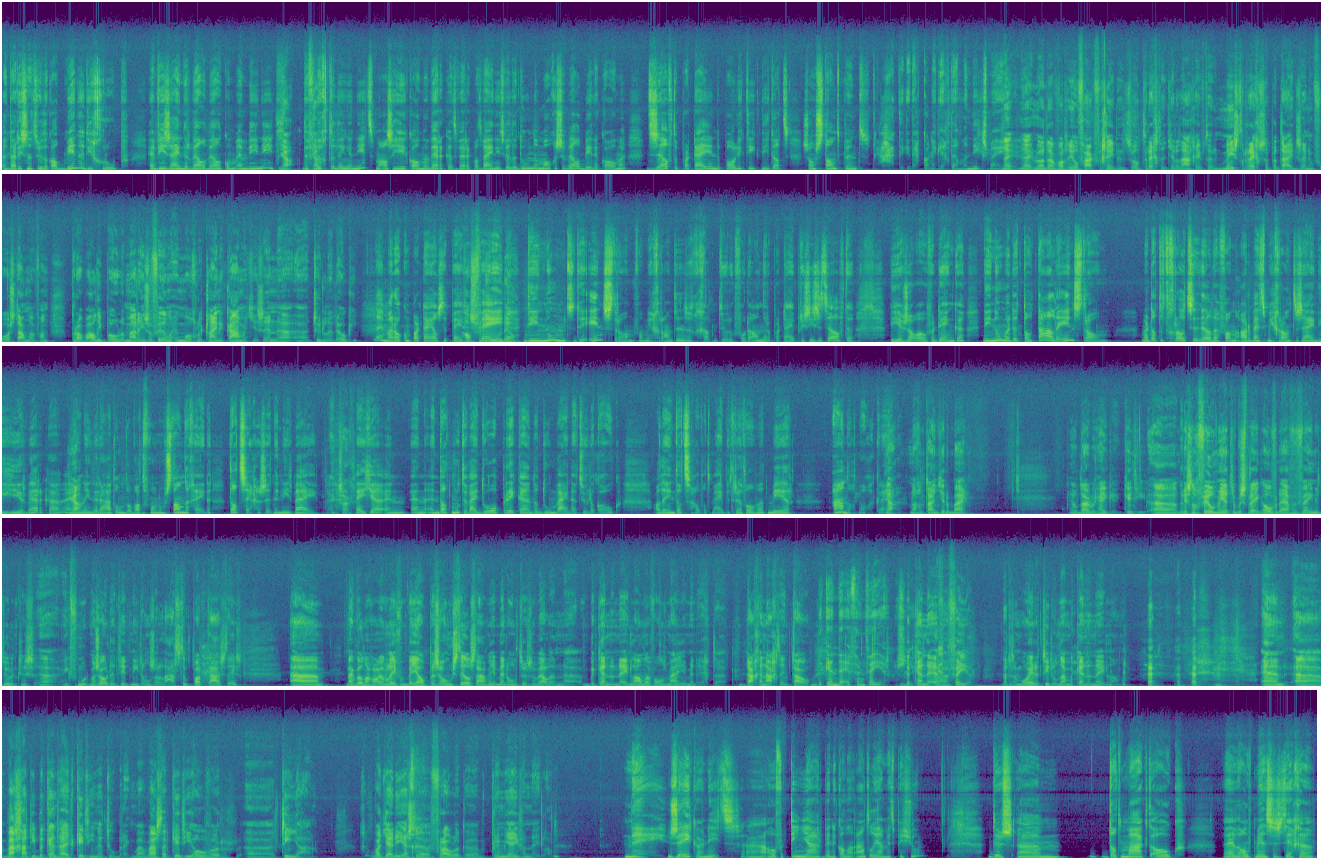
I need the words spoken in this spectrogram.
Uh, daar is natuurlijk al binnen die groep. En wie zijn er wel welkom en wie niet? Ja, de vluchtelingen niet. Maar als ze hier komen werken, het werk wat wij niet willen doen, dan mogen ze wel binnenkomen. Dezelfde partij in de politiek die dat zo'n standpunt. Ja, daar kan ik echt helemaal niks mee. Nee, nee maar dat wordt heel vaak vergeten. Het is wel terecht dat je dat aangeeft. De meest rechtse partijen zijn een voorstander van prop al die Polen maar in zoveel mogelijk kleine kamertjes en uh, uh Nee, maar ook een partij als de PVV, die noemt de instroom van migranten, en dat geldt natuurlijk voor de andere partij precies hetzelfde, die hier zo over denken, die noemen de totale instroom. Maar dat het grootste deel daarvan arbeidsmigranten zijn die hier werken. En dan inderdaad onder wat voor omstandigheden. Dat zeggen ze er niet bij. Exact. Weet je, en, en, en dat moeten wij doorprikken. En dat doen wij natuurlijk ook. Alleen dat zou wat mij betreft wel wat meer aandacht mogen krijgen. Ja, nog een tandje erbij. Heel duidelijk. Hey, Kitty, uh, er is nog veel meer te bespreken over de FNV natuurlijk. Dus uh, ik vermoed maar zo dat dit niet onze laatste podcast is. Uh, maar ik wil nog wel even bij jouw persoon stilstaan. Want je bent ondertussen wel een uh, bekende Nederlander volgens mij. Je bent echt dag en nacht in touw. Bekende FNV'er. Bekende ja. FNV'er. Dat is een mooiere titel dan bekende Nederlander. en waar gaat die bekendheid Kitty naartoe brengen? Waar, waar staat Kitty over tien jaar? Wat jij de eerste vrouwelijke premier van Nederland? Nee, zeker niet. Uh, over tien jaar ben ik al een aantal jaar met pensioen. Dus um, dat maakt ook. Hè, een hoop mensen zeggen.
